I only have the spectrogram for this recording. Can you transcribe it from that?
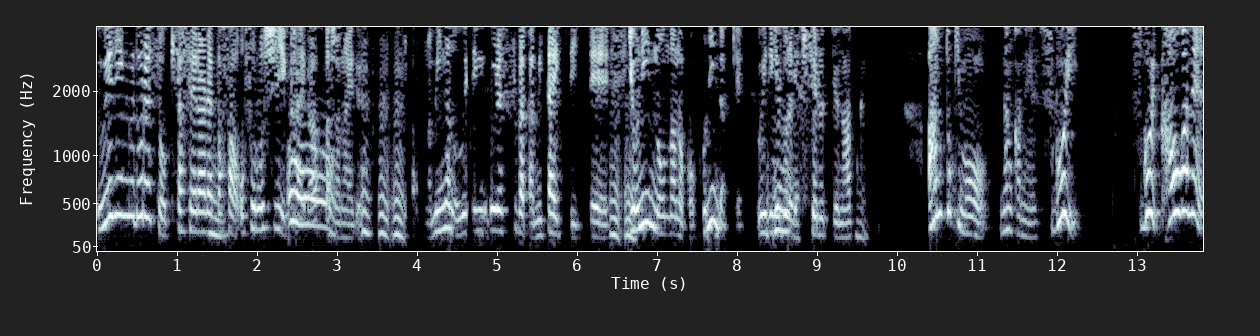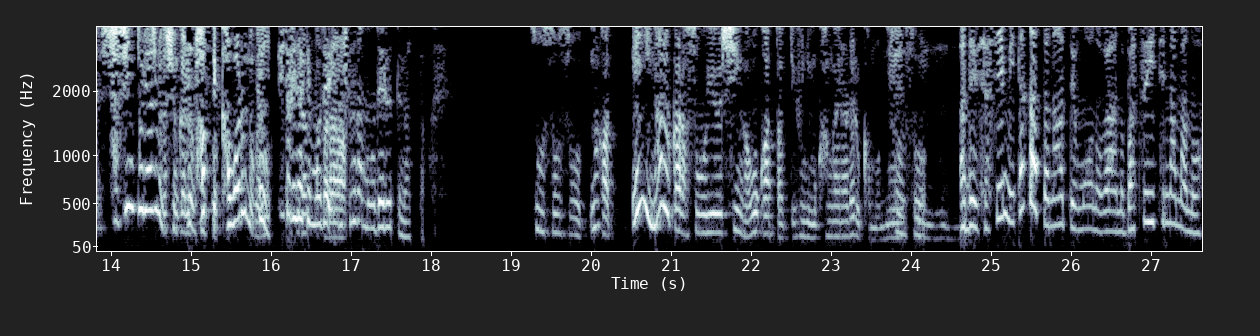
ウェディングドレスを着させられたさ、恐ろしい回があったじゃないですか。うんうんうん。みんなのウェディングドレス姿見たいって言って、うんうん4人の女の子、5人だっけ？ウェディングドレス着せるっていうのあった。うんあの時も、なんかね、すごい、すごい顔がね、写真撮り始めた瞬間にパッて変わるのがそう、一人だけモデル、さすがモデルってなった。そうそうそう。なんか、絵になるからそういうシーンが多かったっていうふうにも考えられるかもね。そうそうんんんあ、で、写真見たかったなって思うのが、あの、バツイチママの、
